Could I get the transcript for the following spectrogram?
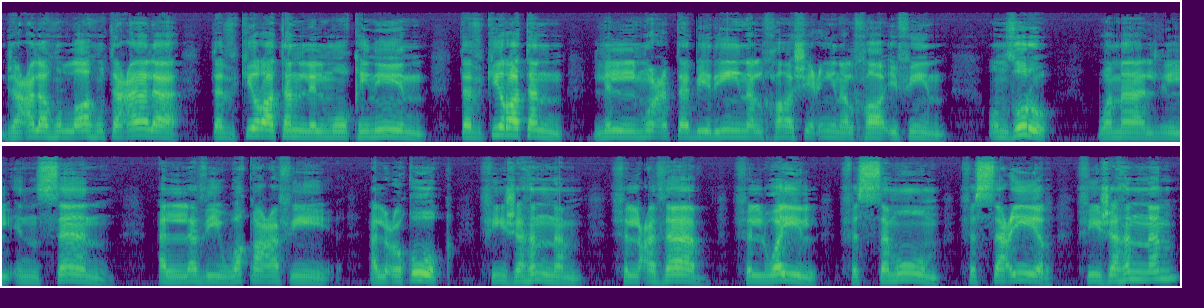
جعله الله تعالى تذكرة للموقنين تذكرة للمعتبرين الخاشعين الخائفين. انظروا وما للإنسان الذي وقع في العقوق في جهنم في العذاب في الويل في السموم في السعير في جهنم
